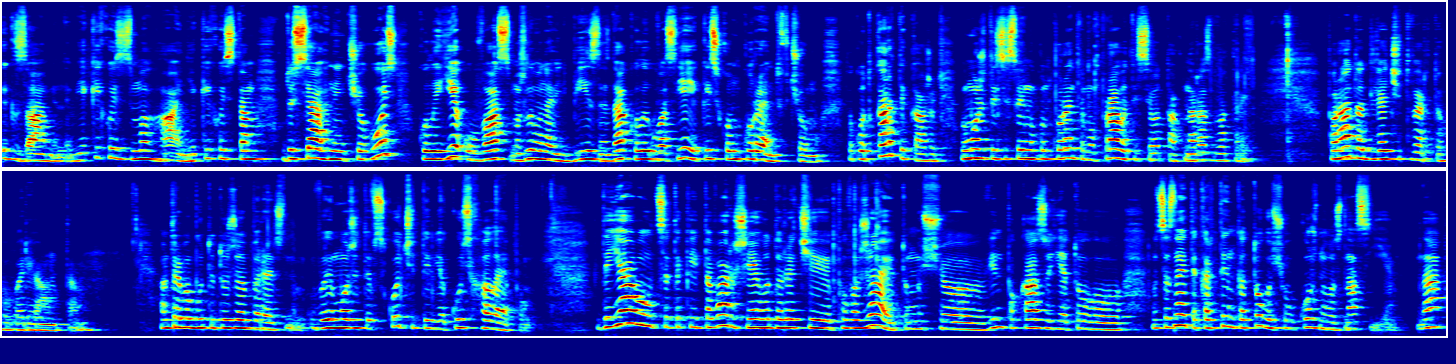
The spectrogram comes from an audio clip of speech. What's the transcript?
екзаменів, якихось змагань, якихось там досягнень чогось, коли є у вас, можливо, навіть бізнес, да, коли у вас є якийсь конкурент в чому. Так от карти кажуть, ви можете зі своїми конкурентами вправитися отак на раз, два, три. Порада для четвертого варіанта. Вам треба бути дуже обережним. Ви можете вскочити в якусь халепу. Диявол це такий товариш, я його, до речі, поважаю, тому що він показує того, ну це знаєте, картинка того, що у кожного з нас є. Да?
